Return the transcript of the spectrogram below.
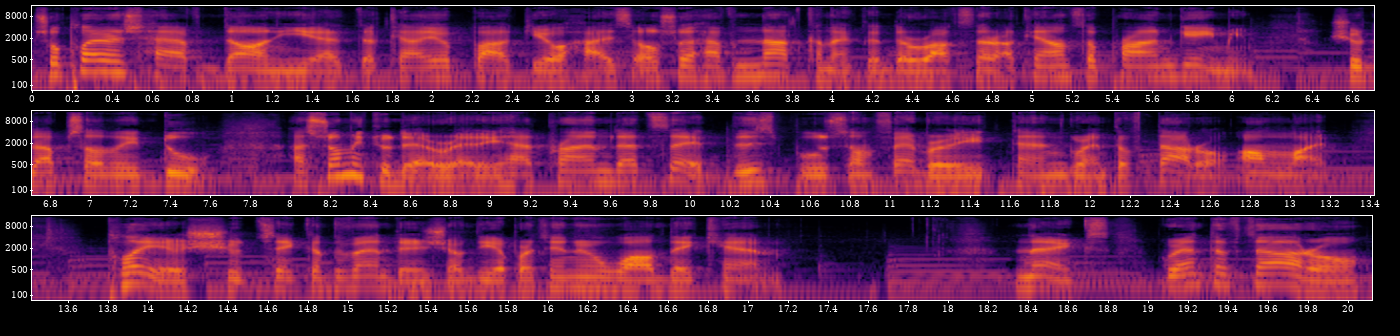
So players have done yet the Cayo Perico Heist also have not connected the Rockstar accounts of Prime Gaming should absolutely do. Assuming today already had Prime, that's it. This boost on February 10 Grand Theft Auto Online. Players should take advantage of the opportunity while they can. Next, Grand Theft Auto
